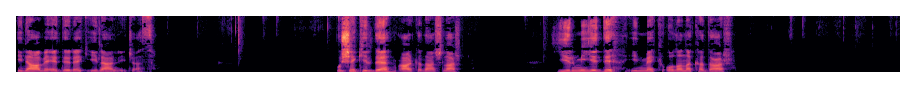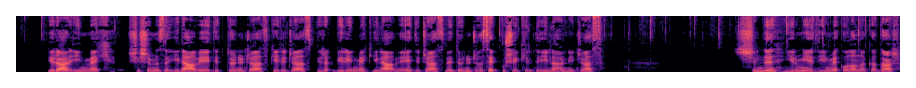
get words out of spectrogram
ilave ederek ilerleyeceğiz bu şekilde arkadaşlar 27 ilmek olana kadar birer ilmek şişimize ilave edip döneceğiz. Geleceğiz. Bir, bir ilmek ilave edeceğiz ve döneceğiz. Hep bu şekilde ilerleyeceğiz. Şimdi 27 ilmek olana kadar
